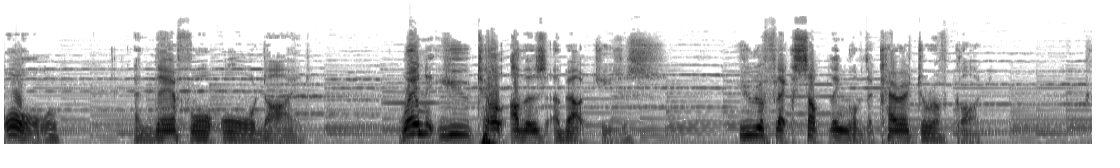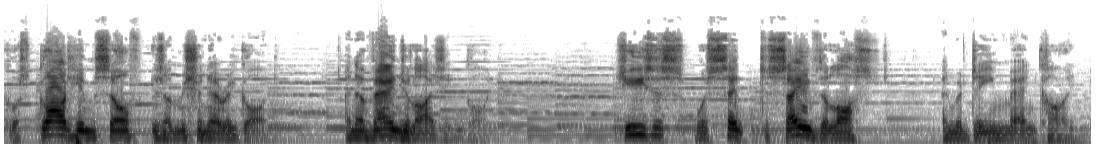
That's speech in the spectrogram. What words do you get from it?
all, and therefore all died. When you tell others about Jesus, you reflect something of the character of God, because God Himself is a missionary God, an evangelizing God. Jesus was sent to save the lost and redeem mankind.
